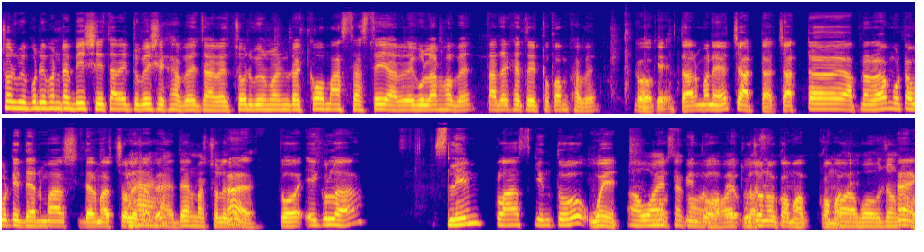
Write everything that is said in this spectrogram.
চর্বি পরিমাণটা বেশি তারা একটু বেশি খাবে। যারা চর্বির পরিমাণটা কম আস্তে আস্তে আর রেগুলার হবে তাদের ক্ষেত্রে একটু কম খাবে। ওকে তার মানে চারটা। চারটা আপনারা মোটামুটি দেড় মাস দেড় মাস চলে হ্যাঁ, যাবে। হ্যাঁ, দেড় মাস চলে হ্যাঁ যাবে। তো এগুলা স্লিম প্লাস কিন্তু ওয়েট। আহ, কিন্তু হবে ওজনও। কমা কমাবে। হ্যাঁ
